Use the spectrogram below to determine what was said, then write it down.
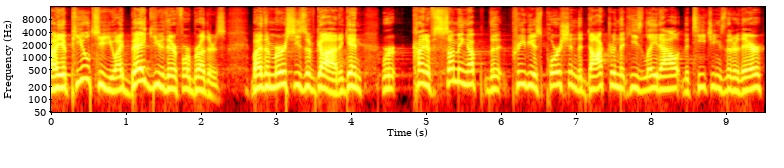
I appeal to you, I beg you, therefore, brothers, by the mercies of God. Again, we're kind of summing up the previous portion, the doctrine that he's laid out, the teachings that are there.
